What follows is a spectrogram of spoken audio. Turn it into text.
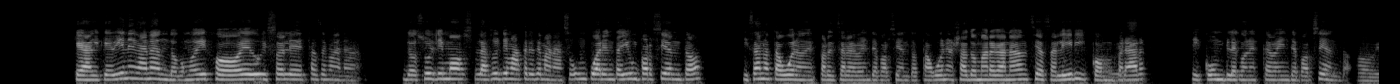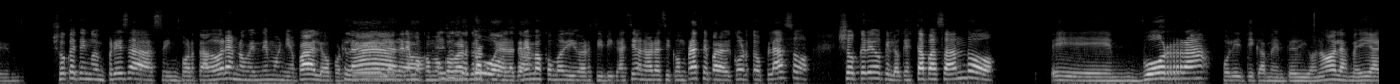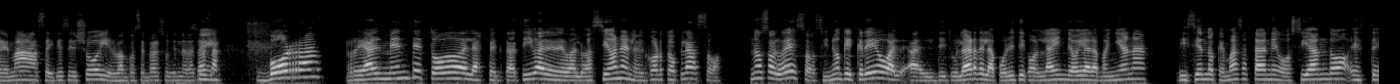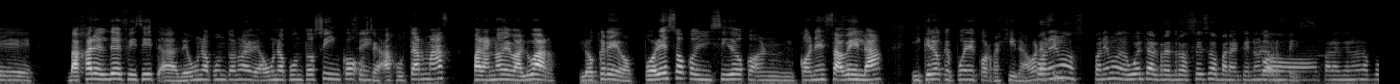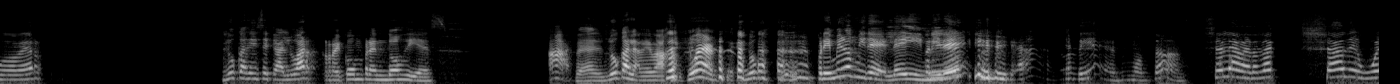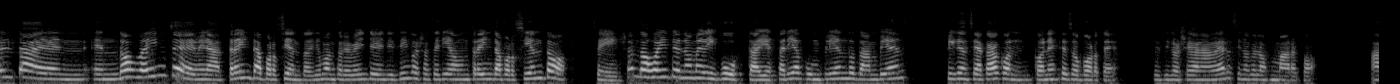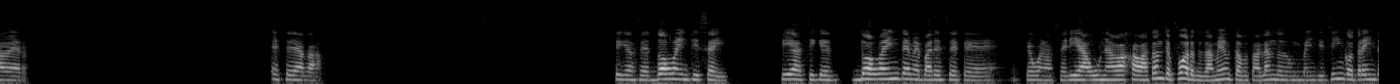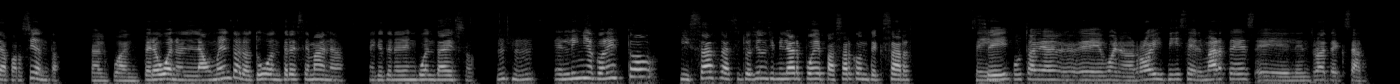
Que al que viene ganando, como dijo Edu y Sole esta semana, los últimos, las últimas tres semanas, un 41%, quizás no está bueno desperdiciar el 20%, está bueno ya tomar ganancias, salir y comprar si cumple con este 20%. Obvio. Yo que tengo empresas importadoras no vendemos ni a palo porque Claro, la tenemos como cobertura, la tenemos como diversificación. Ahora, si compraste para el corto plazo, yo creo que lo que está pasando eh, borra políticamente, digo, ¿no? Las medidas de masa y qué sé yo, y el Banco Central subiendo la Sí. tasa, borra realmente toda la expectativa de devaluación en el corto plazo. No solo eso, sino que creo al, al titular de la política online de hoy a la mañana diciendo que Massa está negociando este bajar el déficit ah, de 1.9 a 1.5, Sí. o sea, ajustar más para no devaluar. Lo creo. Por eso coincido con, con esa vela y creo que puede corregir. Ahora sí. ponemos, de vuelta el retroceso para que no lo, para que no lo pudo ver. Lucas dice que Aluar recompra en 2.10. Ah, pero Lucas la ve baja fuerte. Lucas- Primero miré, leí, miré y dije, ah, 2.10, un montón. Yo la verdad, ya de vuelta en, en 2.20, mira, 30%, dijimos entre 20 y 25 ya sería un 30%. Sí, Yo en 2.20 no me disgusta y estaría cumpliendo también, fíjense acá con, con este soporte. No sé si lo llegan a ver, si no se los marco. A ver. Este de acá. Fíjense, 2.26. ¿sí? Así que 2.20 me parece que, que, bueno, sería una baja bastante fuerte también. Estamos hablando de un 25-30%. Tal cual. Pero bueno, el aumento lo tuvo en tres semanas. Hay que tener en cuenta eso. En línea con esto, quizás la situación similar puede pasar con Texar. Sí, Sí. justo había, eh, bueno, Royce dice el martes eh, le entró a Texar.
